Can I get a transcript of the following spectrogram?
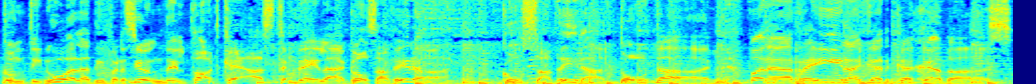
Continúa la diversión del podcast de la gozadera. Gozadera total. Para reír a carcajadas.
